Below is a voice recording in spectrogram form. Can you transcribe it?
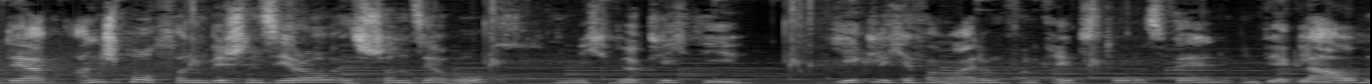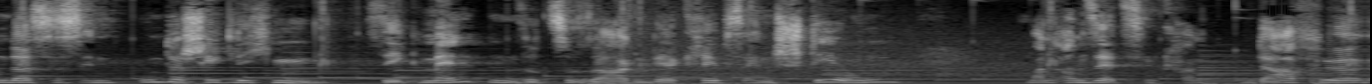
der Anspruch von Vision Zero ist schon sehr hoch, nämlich wirklich die jegliche Vermeidung von Krebstodesfällen. Und wir glauben, dass es in unterschiedlichen Segmenten sozusagen der Krebsentstehung man ansetzen kann. Und dafür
